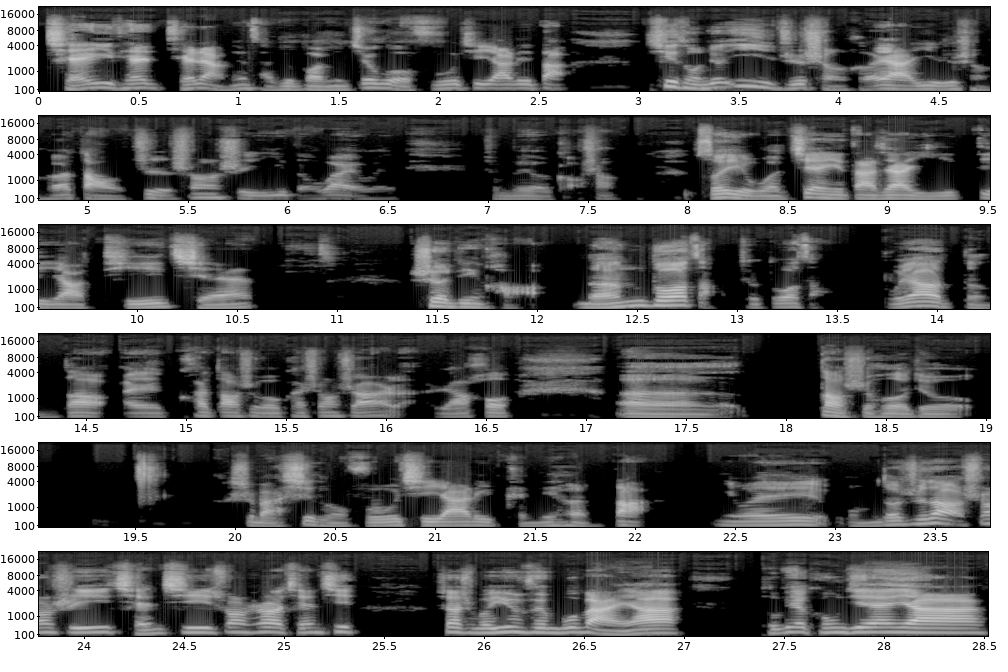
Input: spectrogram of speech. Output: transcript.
前一天前两天才去报名，结果服务器压力大，系统就一直审核呀，一直审核，导致双十一的外围就没有搞上，所以我建议大家一定要提前设定好，能多早就多早，不要等到哎快到时候快双十二了，然后呃到时候就。是吧？系统服务器压力肯定很大，因为我们都知道双十一前期、双十二前期，像什么运费模板呀、图片空间呀、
